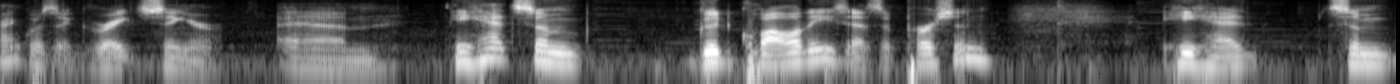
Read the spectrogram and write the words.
Frank was a great singer. Um, he had some good qualities as a person. He had some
